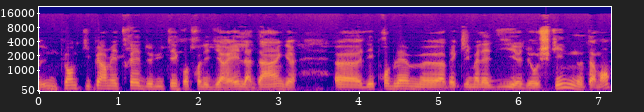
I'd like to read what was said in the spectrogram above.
une plante qui permettrait de lutter contre les diarrhées, la dengue, euh, des problèmes avec les maladies de Hodgkin notamment.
